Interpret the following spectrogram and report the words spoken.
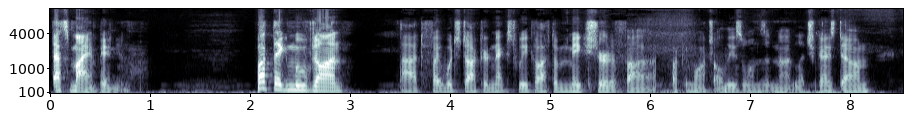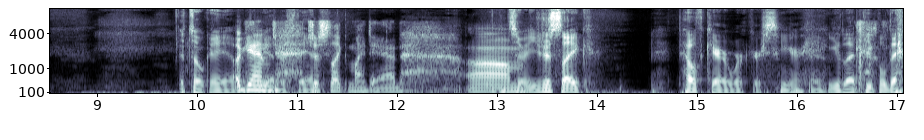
That's my opinion. But they moved on uh, to fight Witch Doctor next week. I'll have to make sure to uh, fucking watch all these ones and not let you guys down. It's okay. Evan. Again, just like my dad. Um, so you're just like healthcare workers. You're, You let people down.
